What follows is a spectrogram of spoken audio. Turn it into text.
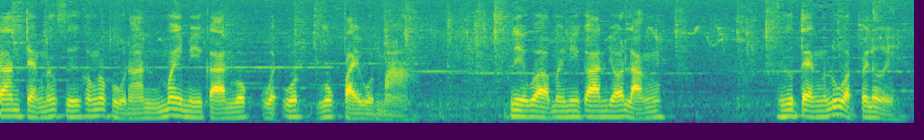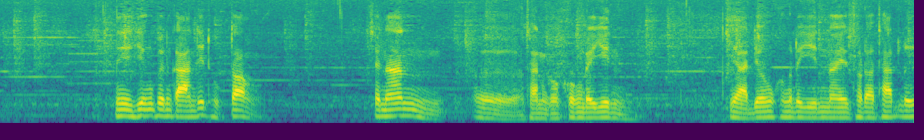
การแต่งหนังสือของหลวงปู่นั้นไม่มีการวกวดวดวกไปวนมา เรียกว่าไม่มีการย้อนหลัง คือแต่งลวดไปเลย นี่จึงเป็นการที่ถูกต้อง ฉะนั้นเออท่านก็คงได้ยินญาติโยมคงได้ยินในโทรทัศน์หรือ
